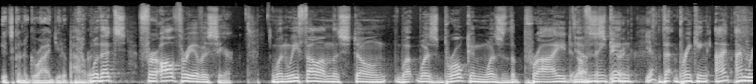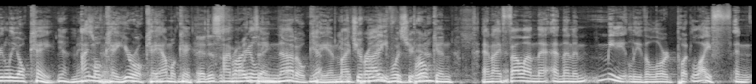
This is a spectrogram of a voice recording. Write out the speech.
it's going to grind you to powder. Well, that's for all three of us here. When we fell on the stone, what was broken was the pride of thinking yeah. that brinking, I'm, I'm really okay. Yeah, I'm spirit. okay. You're okay. I'm okay. It is a I'm pride really thing. not okay. Yeah. And my pride belief. was It's your- yeah. broken and I fell on that. And then immediately the Lord put life in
